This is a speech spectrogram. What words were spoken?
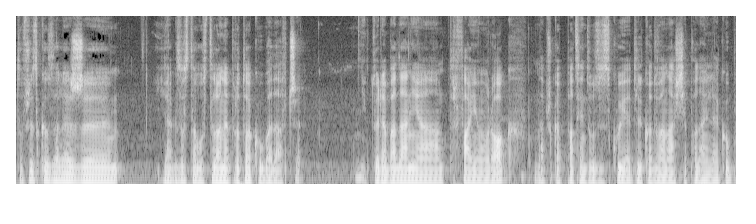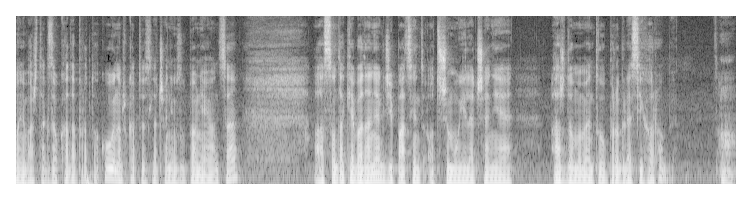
To wszystko zależy, jak został ustalony protokół badawczy. Niektóre badania trwają rok, na przykład pacjent uzyskuje tylko 12 podań leku, ponieważ tak zakłada protokół, na przykład to jest leczenie uzupełniające. A są takie badania, gdzie pacjent otrzymuje leczenie aż do momentu progresji choroby. O,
